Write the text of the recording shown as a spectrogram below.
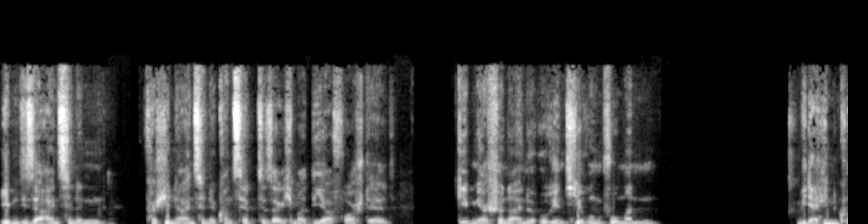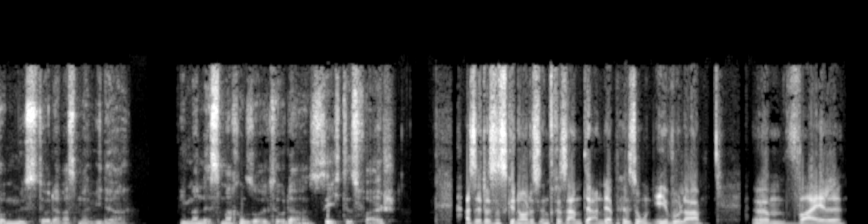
eben diese einzelnen, verschiedene einzelne Konzepte, sage ich mal, die er vorstellt, geben ja schon eine Orientierung, wo man wieder hinkommen müsste oder was man wieder, wie man es machen sollte. Oder sehe ich das falsch? Also das ist genau das Interessante an der Person Evola, ähm, weil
